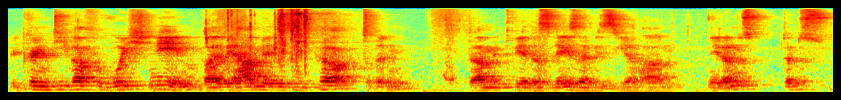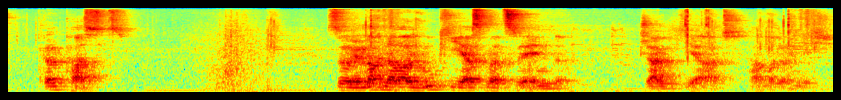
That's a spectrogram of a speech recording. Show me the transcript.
Wir können die Waffe ruhig nehmen, weil wir haben ja diesen Perk drin, damit wir das Laservisier haben. Nee, dann ist, dann ist, dann passt's. So, wir machen aber Rookie erstmal zu Ende. Junkyard haben wir noch nicht.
